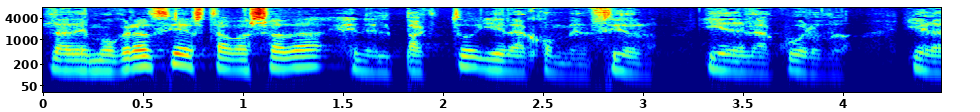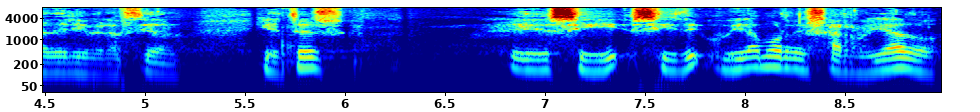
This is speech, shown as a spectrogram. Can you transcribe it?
la democracia está basada en el pacto y en la convención y en el acuerdo y en la deliberación. Y entonces eh, si, si, hubiéramos desarrollado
